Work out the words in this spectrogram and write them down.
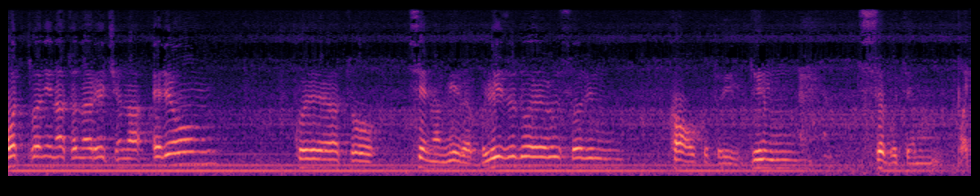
от планината наречена Елеон, която се намира близо до Ерусалим, колкото един съботен път.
